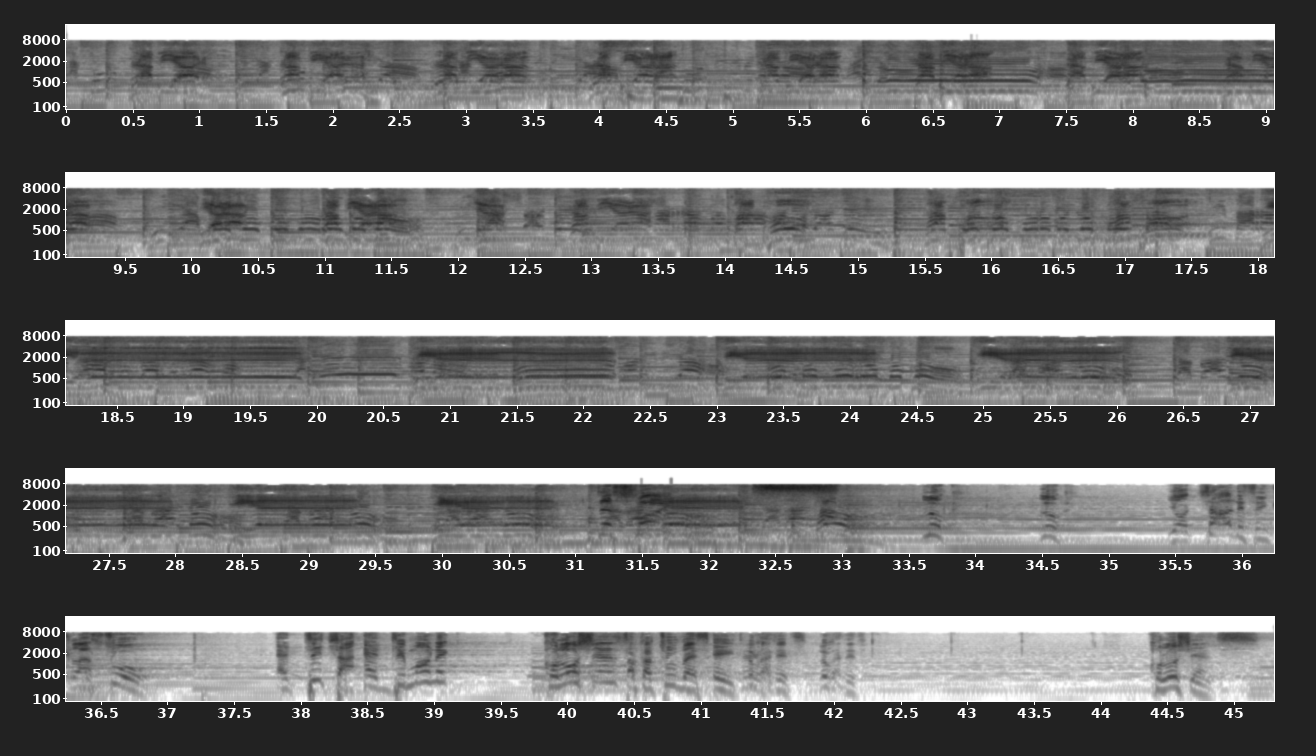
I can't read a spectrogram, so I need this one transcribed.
rapiar, rapiar, rapiar, rapiar, rapiar, rapiar, rapiar, rapiar, Rabiara, Rabiara, Yes, Rabiara, Capo, Capo, Capo, Yeah, Destroy. Look, look. Your child is in class 2. A teacher, a demonic. Colossians chapter 2, verse 8. Look at it. Look at it. Colossians.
